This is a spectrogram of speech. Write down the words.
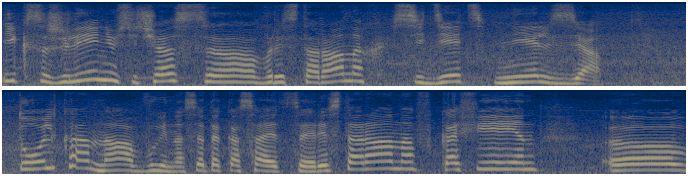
И, к сожалению, сейчас э, в ресторанах сидеть нельзя. Только на вынос. Это касается ресторанов, кофеен, э,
